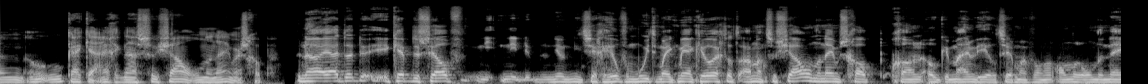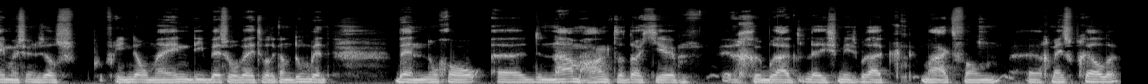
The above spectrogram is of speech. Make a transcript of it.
Um, hoe, hoe, kijk je eigenlijk naar sociaal ondernemerschap? Nou ja, ik heb dus zelf niet, niet, niet zeggen heel veel moeite, maar ik merk heel erg dat aan het sociaal ondernemerschap, gewoon ook in mijn wereld, zeg maar, van andere ondernemers en zelfs vrienden om me heen, die best wel weten wat ik aan het doen ben, ben nogal uh, de naam hangt dat, dat je gebruik, leesmisbruik maakt van uh, gemeenschapsgelden.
